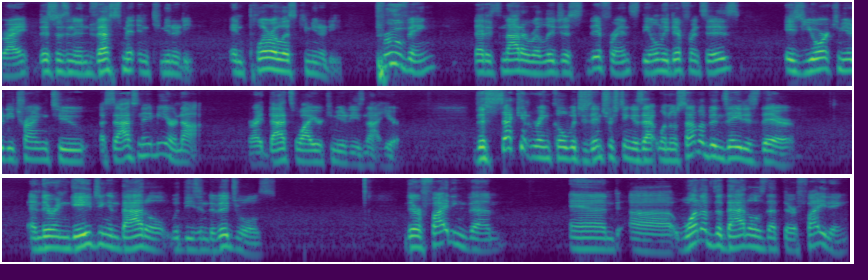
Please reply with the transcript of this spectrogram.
Right? This is an investment in community, in pluralist community, proving that it's not a religious difference. The only difference is, is your community trying to assassinate me or not? right? That's why your community is not here. The second wrinkle, which is interesting, is that when Osama bin Zayd is there and they're engaging in battle with these individuals, they're fighting them. And uh, one of the battles that they're fighting,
